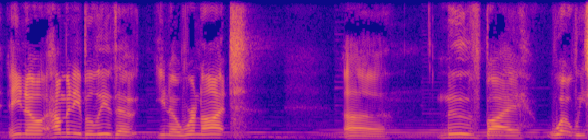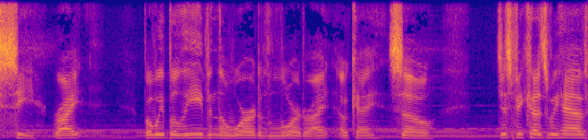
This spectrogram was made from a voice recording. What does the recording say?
and you know how many believe that you know we're not moved by what we see, right? But we believe in the word of the Lord, right? Okay? So just because we have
